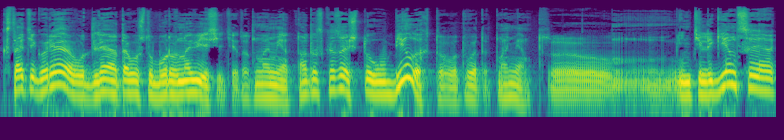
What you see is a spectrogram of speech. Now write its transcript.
Кстати говоря, вот для того, чтобы уравновесить этот момент, надо сказать, что у белых-то вот в этот момент э, интеллигенция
